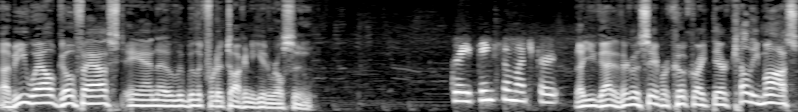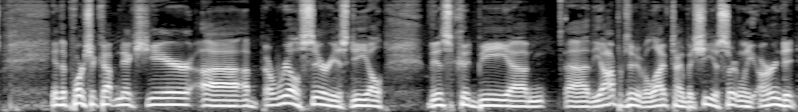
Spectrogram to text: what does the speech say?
uh, be well, go fast, and uh, we look forward to talking to you again real soon. Great. Thanks so much, Kurt. Now you got it. They're going to Sabre Cook right there. Kelly Moss in the Porsche Cup next year. Uh, a, a, real serious deal. This could be um, uh, the opportunity of a lifetime, but she has certainly earned it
